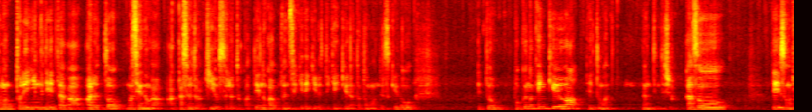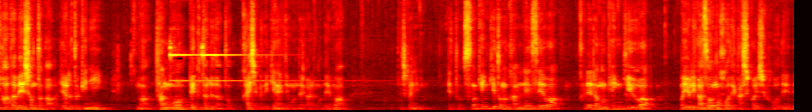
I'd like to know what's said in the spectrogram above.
このトレーニングデータがあると、まあ、性能が悪化するとか寄与するとかっていうのが分析できるって研究だったと思うんですけど、えっと、僕の研究は、えっとまあ、なんて言うんでしょう。画像でそのパータベーションとかやるときに、まあ、単語ベクトルだと解釈できないという問題があるので、まあ、確かに、えっと、その研究との関連性は彼らの研究は、まあ、より画像の方で賢い手法で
